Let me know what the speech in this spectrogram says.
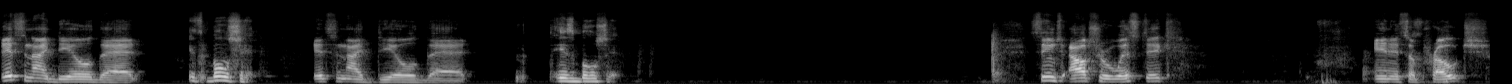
it's an ideal that It's bullshit. it's an ideal that Is bullshit. seems altruistic in its approach.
